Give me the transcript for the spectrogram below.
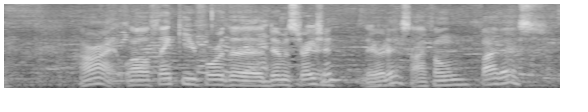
All right. Well, thank you for the demonstration. There it is, iPhone 5S.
